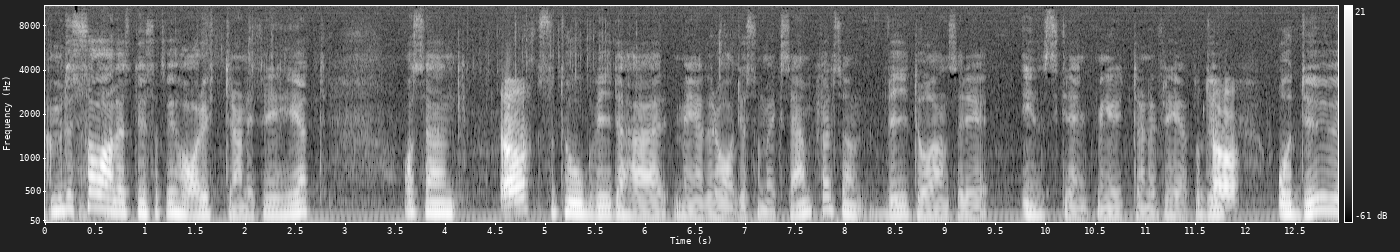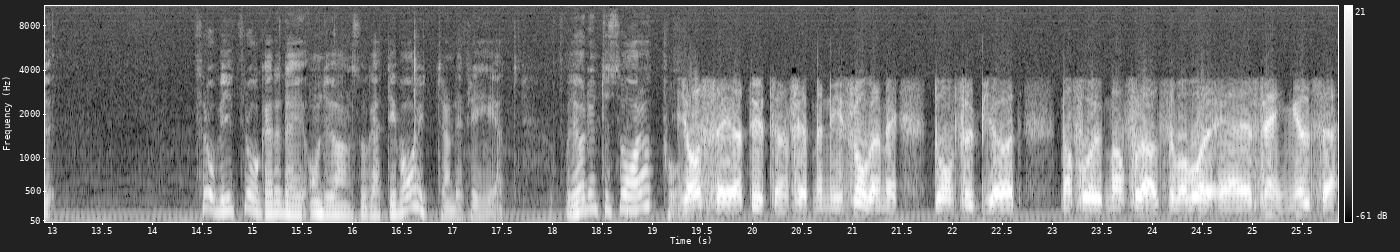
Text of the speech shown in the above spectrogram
Ja, men du sa alldeles nyss att vi har yttrandefrihet. Och sen Ja. så tog vi det här med radio som exempel som vi då anser är inskränkning i yttrandefrihet. Och du, Ja. och du vi frågade dig om du ansåg att det var yttrandefrihet. Och det har du inte svarat på. Jag säger att det är yttrandefrihet, men ni frågade mig. De förbjöd... Man får, man får alltså, vad var det, eh, fängelse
